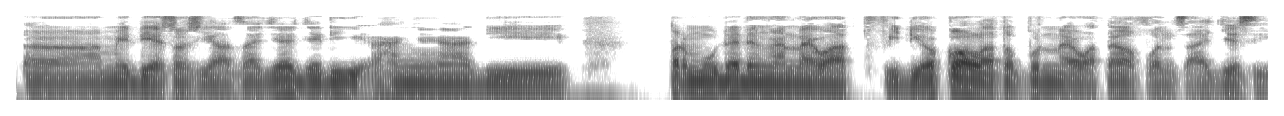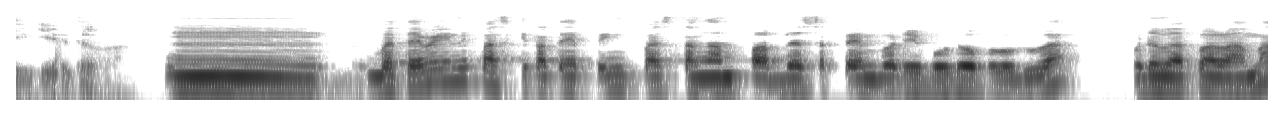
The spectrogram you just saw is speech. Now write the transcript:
eh, media sosial saja. Jadi hanya dipermudah dengan lewat video call ataupun lewat telepon saja sih gitu. Hmm, BTW ini pas kita taping pas tanggal 14 September 2022, udah berapa lama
